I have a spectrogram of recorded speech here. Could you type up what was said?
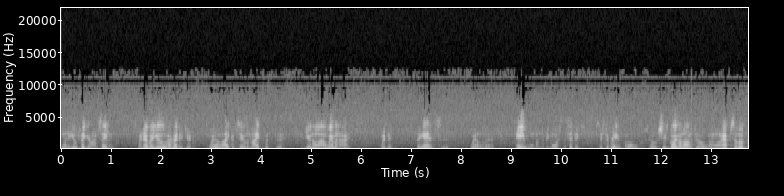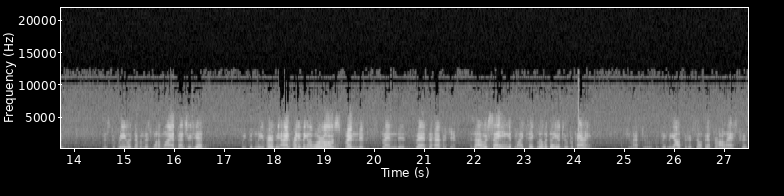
when do you figure on sailing? Whenever you are ready, Jim. Well, I could sail tonight, but uh, you know how women are. Women? Uh, yes. Uh, well, uh, a woman, to be more specific. Mr. Vreel. Oh, so she's going along, too. Oh, absolutely. Mr. Vreel has never missed one of my adventures yet. We couldn't leave her behind for anything in the world. Oh, splendid, splendid. Glad to have her, Jim. As I was saying, it might take Lil a day or two preparing. She'll have to completely outfit herself after our last trip.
